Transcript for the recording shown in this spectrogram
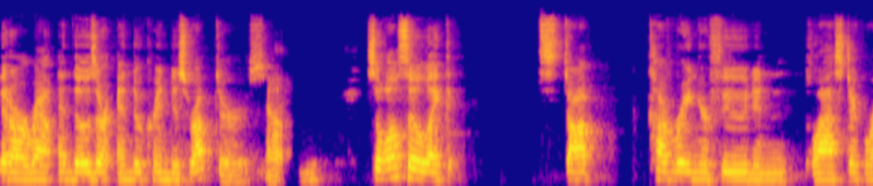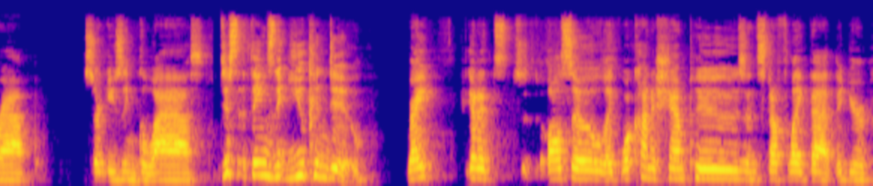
that are around and those are endocrine disruptors. Yeah. So also like stop covering your food in plastic wrap start using glass just things that you can do right? You gotta also like what kind of shampoos and stuff like that that you're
